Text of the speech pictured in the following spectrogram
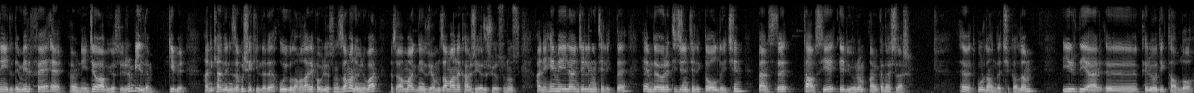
Neydi demir? Fe. Örneğin cevabı gösteriyorum. Bildim gibi. Hani kendinize bu şekilde de uygulamalar yapabiliyorsunuz. Zaman oyunu var. Mesela magnezyum. Zamana karşı yarışıyorsunuz. Hani hem eğlenceli nitelikte hem de öğretici nitelikte olduğu için ben size tavsiye ediyorum arkadaşlar. Evet buradan da çıkalım. Bir diğer e, periyodik tablo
